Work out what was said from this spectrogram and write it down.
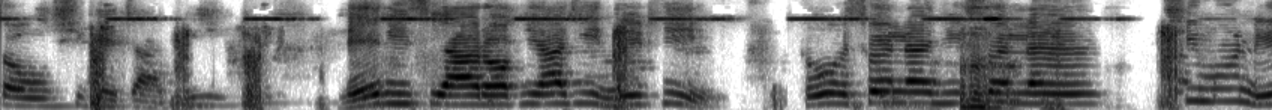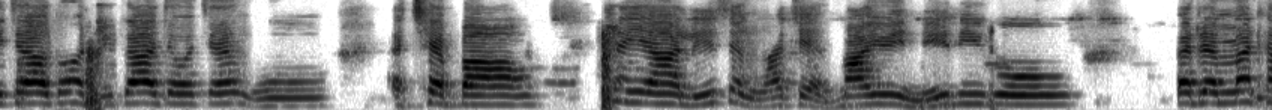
ဆုံးရှိခဲ့ကြသည်လေဒီဆရာတော်ဘုရားကြီးနေဖြင့်တို့ဆွဲလန်းကြီးဆွဲလန်းချီးမွမ်းနေကြသောဒီကာကျော်ကျမ်းကိုအချက်ပေါင်း245ချက်မှား၍နေသည်ကိုပထမထ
